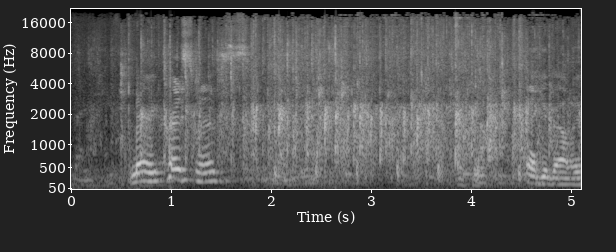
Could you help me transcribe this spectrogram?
Thank you. Merry Christmas. Thank you, Valerie.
